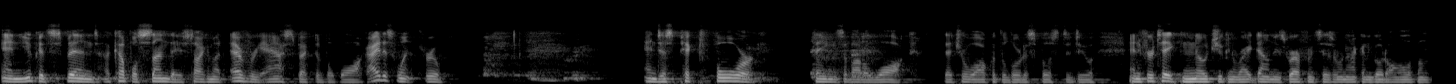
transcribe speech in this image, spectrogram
And you could spend a couple Sundays talking about every aspect of the walk. I just went through and just picked four things about a walk that your walk with the Lord is supposed to do. And if you're taking notes, you can write down these references. We're not going to go to all of them.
